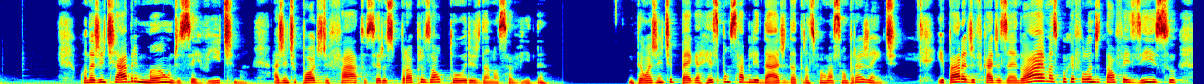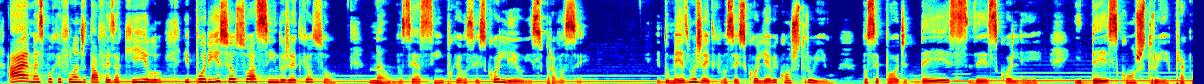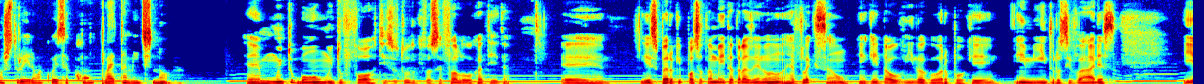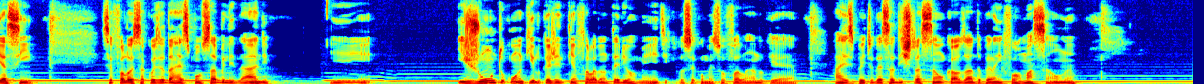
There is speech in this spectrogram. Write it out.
Quando a gente abre mão de ser vítima, a gente pode de fato ser os próprios autores da nossa vida. Então a gente pega a responsabilidade da transformação para a gente. E para de ficar dizendo, ai, mas porque fulano de tal fez isso, ai, mas porque fulano de tal fez aquilo, e por isso eu sou assim do jeito que eu sou. Não, você é assim porque você escolheu isso para você. E do mesmo jeito que você escolheu e construiu, você pode desescolher e desconstruir para construir uma coisa completamente nova. É muito bom, muito forte isso tudo que você falou, Catita. É, e espero que possa também estar tá trazendo reflexão em quem está ouvindo agora, porque em mim trouxe várias. E assim, você falou essa coisa da responsabilidade e e junto com aquilo que a gente tinha falado anteriormente, que você começou falando, que é a respeito dessa distração causada pela informação, né?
